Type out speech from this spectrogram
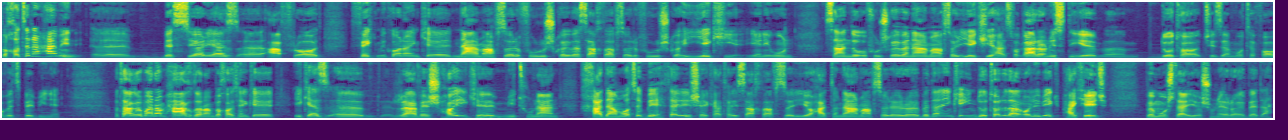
به خاطر همین بسیاری از افراد فکر می‌کنن که نرم افزار فروشگاهی و سخت افزار فروشگاهی یکیه. یعنی اون صندوق فروشگاهی و نرم افزار یکی هست و قرار نیست دیگه دو تا چیز متفاوت ببینه. و تقریبا هم حق دارم به خاطر اینکه یکی از روش هایی که می‌تونن خدمات بهتری شرکت های سخت افزاری یا حتی نرم افزار ارائه بدن اینکه این دوتا رو در قالب یک پکیج به مشتریاشون ارائه بدن.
